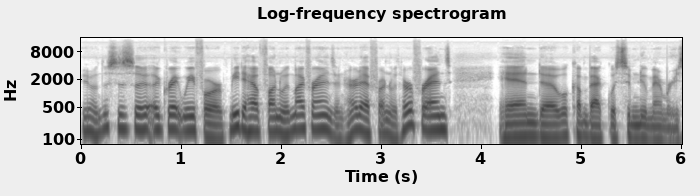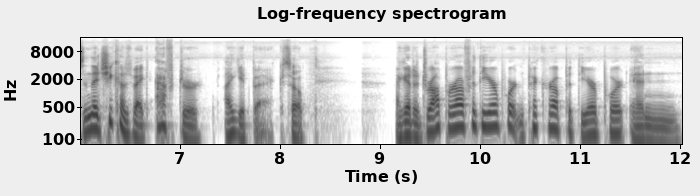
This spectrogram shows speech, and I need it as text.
you know, this is a, a great way for me to have fun with my friends and her to have fun with her friends. And uh, we'll come back with some new memories. And then she comes back after I get back. So I got to drop her off at the airport and pick her up at the airport. And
